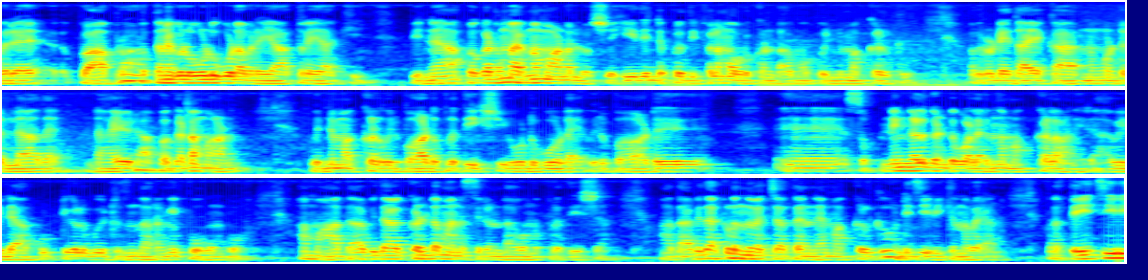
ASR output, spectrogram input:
അവരെ പ്രാർത്ഥനകളോടുകൂടി അവരെ യാത്രയാക്കി. പിന്നെ അപകട മരണമാണല്ലോ. ഷഹീദിന്റെ പ്രതിഫലം അവർക്കുണ്ടാകും ആ പൊന്നുമക്കൾക്ക്. അവരുടേതായ കാരണം കൊണ്ടല്ലാതെ ഉണ്ടായ ഒരു അപകടമാണ്. പൊന്നുമക്കൾ ഒരുപാട് പ്രതീക്ഷയോടുകൂടെ ഒരുപാട് സ്വപ്നങ്ങൾ കണ്ട് വളരുന്ന മക്കളാണ്. രാവിലെ ആ കുട്ടികൾ വീട്ടിൽ നിന്ന് ഇറങ്ങിപ്പോകുമ്പോൾ ആ മാതാപിതാക്കളുടെ മനസ്സിലുണ്ടാകുന്ന പ്രതീക്ഷ. മാതാപിതാക്കൾ എന്ന് വെച്ചാൽ തന്നെ മക്കൾക്ക് വേണ്ടി ജീവിക്കുന്നവരാണ്. പ്രത്യേകിച്ച് ഈ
